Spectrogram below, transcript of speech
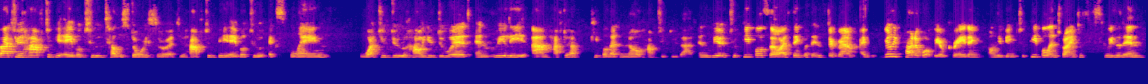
But you have to be able to tell a story through it. You have to be able to explain what you do, how you do it, and really um, have to have people that know how to do that. And we are two people, so I think with Instagram, I'm really proud of what we are creating, only being two people and trying to squeeze it in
